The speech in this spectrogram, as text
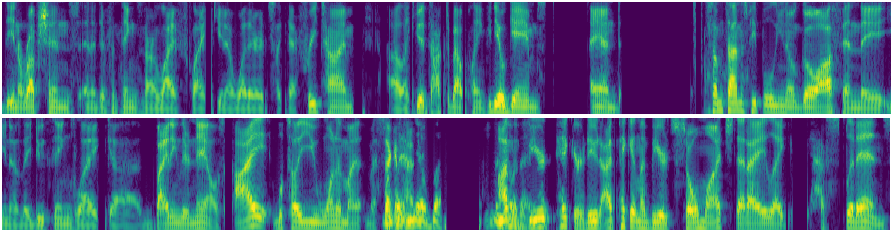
the interruptions and the different things in our life like you know whether it's like that free time uh, like you had talked about playing video games and sometimes people you know go off and they you know they do things like uh, biting their nails i will tell you one of my my second habit I'm a that. beard picker, dude. I pick at my beard so much that I like have split ends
